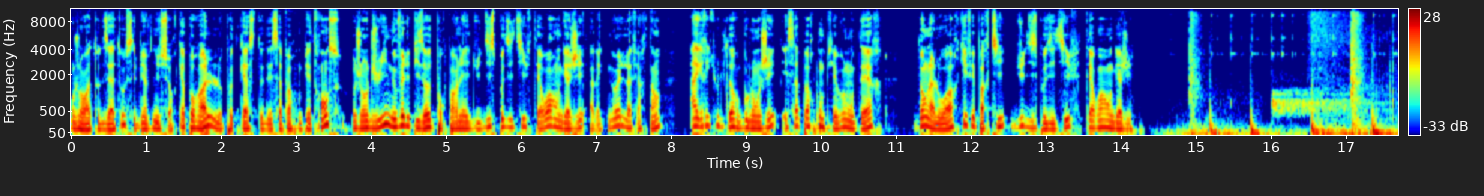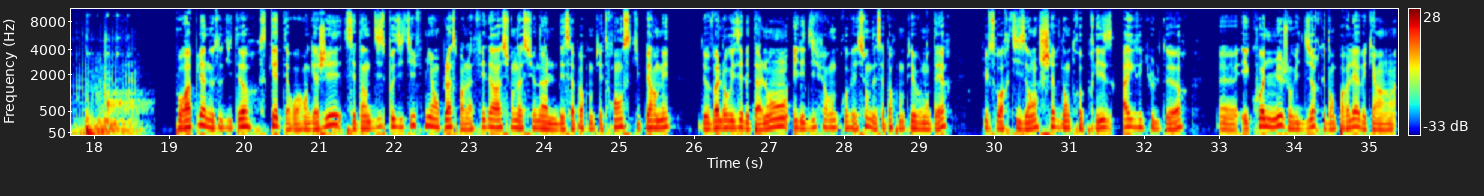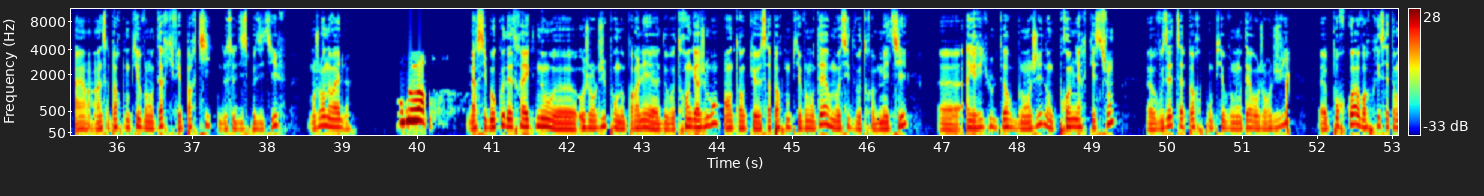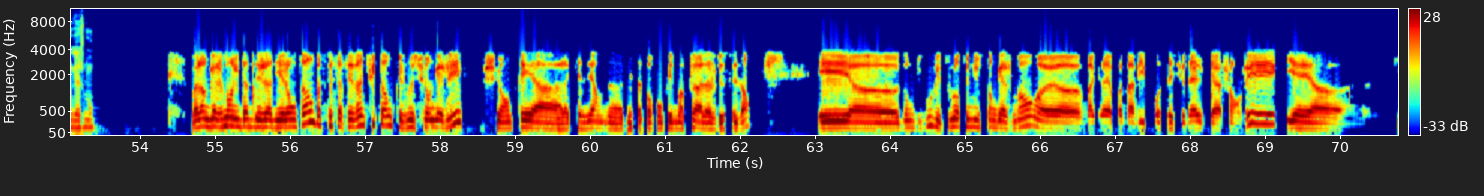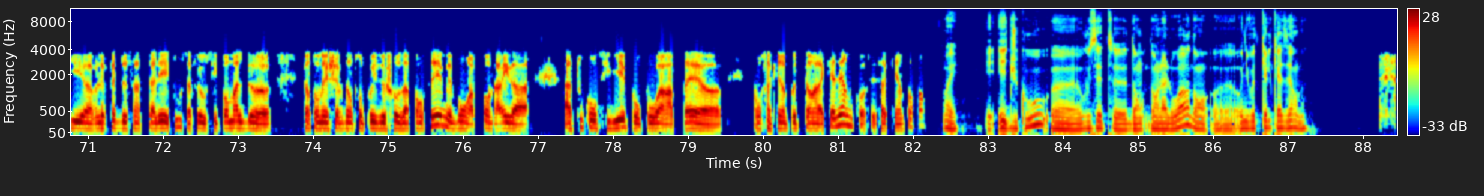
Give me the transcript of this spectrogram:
Bonjour à toutes et à tous et bienvenue sur Caporal, le podcast des sapeurs-pompiers de France. Aujourd'hui, nouvel épisode pour parler du dispositif terroir engagé avec Noël Lafertin, agriculteur boulanger et sapeur-pompier volontaire dans la Loire qui fait partie du dispositif terroir engagé. Pour rappeler à nos auditeurs ce qu'est Terroir Engagé, c'est un dispositif mis en place par la Fédération nationale des sapeurs-pompiers de France qui permet de valoriser les talents et les différentes professions des sapeurs-pompiers volontaires qu'ils soient artisans, chefs d'entreprise, agriculteurs. Euh, et quoi de mieux, j'ai envie de dire, que d'en parler avec un, sapeur-pompier volontaire qui fait partie de ce dispositif. Bonjour Noël. Bonjour. Merci beaucoup d'être avec nous euh, aujourd'hui pour nous parler euh, de votre engagement en tant que sapeur-pompier volontaire, mais aussi de votre métier, agriculteur boulanger. Donc première question, vous êtes sapeur-pompier volontaire aujourd'hui. pourquoi avoir pris cet engagement? Bah, L'engagement, il date déjà d'il y a longtemps parce que ça fait 28 ans que je me suis engagé je suis rentré à la caserne des sapeurs-pompiers de à l'âge de 16 ans. Et euh, donc du coup, j'ai toujours tenu cet engagement, euh, malgré après ma vie professionnelle qui a changé, qui est euh, qui le fait de s'installer et tout, ça fait aussi pas mal de quand on est chef d'entreprise de choses à penser. Mais bon, après on arrive à, à tout concilier pour pouvoir après consacrer un peu de temps à la caserne, quoi. C'est ça qui est important. Oui. Et, et du coup, vous êtes dans, dans la Loire, dans, au niveau de quelle caserne?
